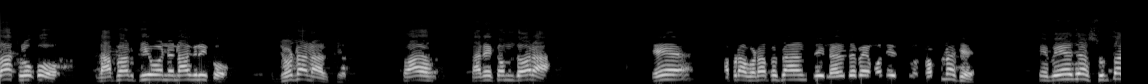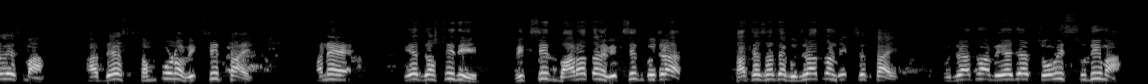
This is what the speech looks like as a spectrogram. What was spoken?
લાખ લોકો લાભાર્થીઓ અને નાગરિકો જોડાનાર છે. તો આ કાર્યક્રમ દ્વારા એ આપણા વડાપ્રધાન શ્રી નરેન્દ્રભાઈ મોદીનું સ્વપ્ન છે કે બે હજાર સુડતાલીસમાં આ દેશ સંપૂર્ણ વિકસિત થાય અને એ દ્રષ્ટિથી વિકસિત ભારત અને વિકસિત ગુજરાત સાથે સાથે ગુજરાત પણ વિકસિત થાય. ગુજરાતમાં બે હજાર ચોવીસ સુધીમાં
